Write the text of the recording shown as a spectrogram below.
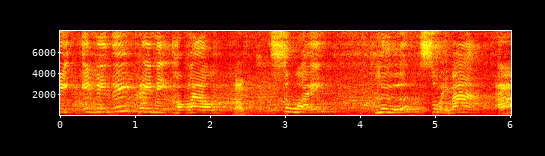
อินฟินิตี้คลินิกของเรา ครับ สวย หรือสวยมากอ่า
